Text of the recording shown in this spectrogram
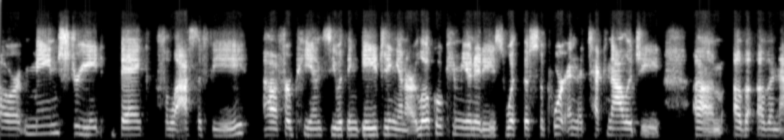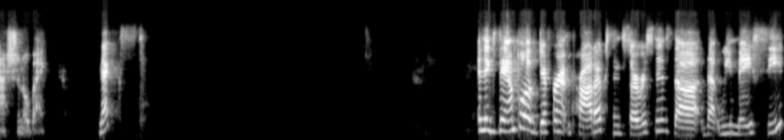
or main street bank philosophy uh, for PNC with engaging in our local communities with the support and the technology um, of, of a national bank. Next. An example of different products and services uh, that we may seek.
